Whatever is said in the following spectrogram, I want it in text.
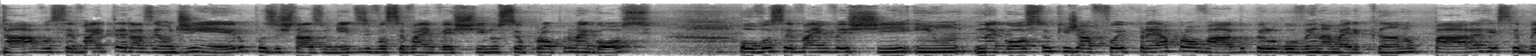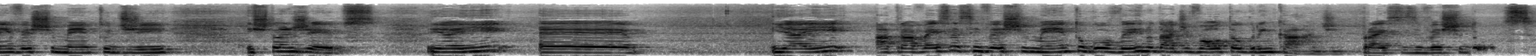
Tá? Você vai trazer um dinheiro para os Estados Unidos e você vai investir no seu próprio negócio ou você vai investir em um negócio que já foi pré-aprovado pelo governo americano para receber investimento de estrangeiros. E aí, é, e aí, através desse investimento, o governo dá de volta o green card para esses investidores.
